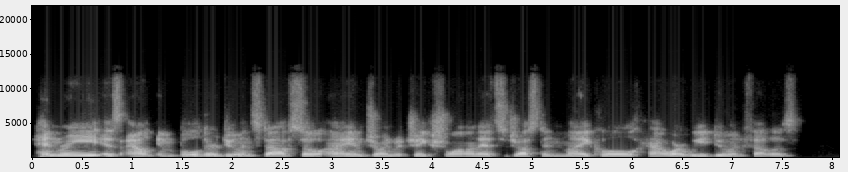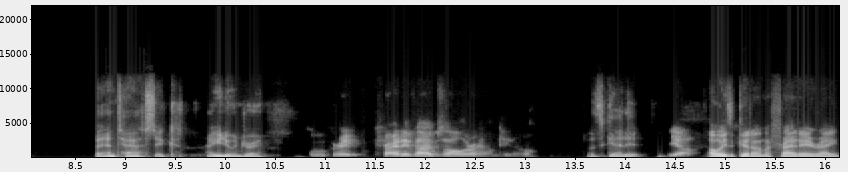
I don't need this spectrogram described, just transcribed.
Henry is out in Boulder doing stuff. So I am joined with Jake Schwanitz, Justin Michael. How are we doing, fellas? Fantastic. How you doing, Dre? Oh, great. Friday vibes all around, you know? Let's get it. Yeah. Always good on a Friday, right?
